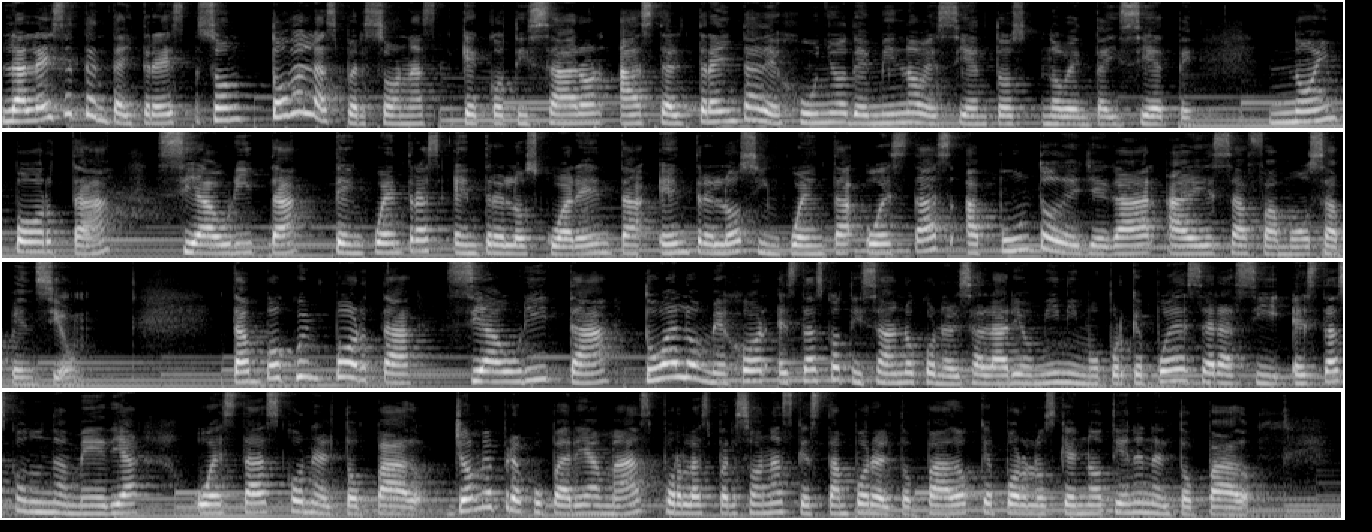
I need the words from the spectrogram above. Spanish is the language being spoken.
La ley 73 son todas las personas que cotizaron hasta el 30 de junio de 1997. No importa si ahorita te encuentras entre los 40, entre los 50 o estás a punto de llegar a esa famosa pensión. Tampoco importa si ahorita tú a lo mejor estás cotizando con el salario mínimo, porque puede ser así, estás con una media o estás con el topado. Yo me preocuparía más por las personas que están por el topado que por los que no tienen el topado.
